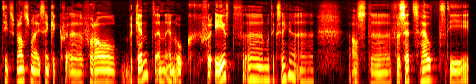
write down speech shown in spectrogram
Titus Brandsma is denk ik uh, vooral bekend en, en ook vereerd, uh, moet ik zeggen. Uh, als de verzetsheld die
